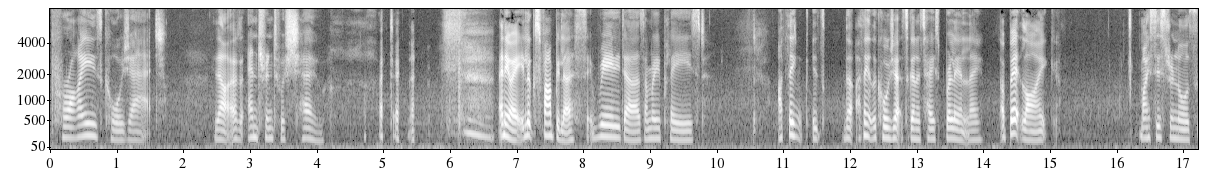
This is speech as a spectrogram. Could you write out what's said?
prize courgette. You know, enter into a show. I don't know. Anyway, it looks fabulous. It really does. I'm really pleased. I think it's the, I think the courgettes are going to taste brilliantly. A bit like my sister-in-law's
